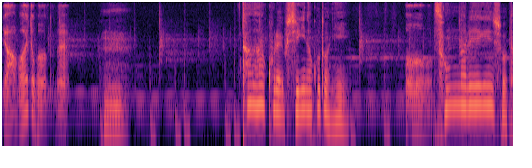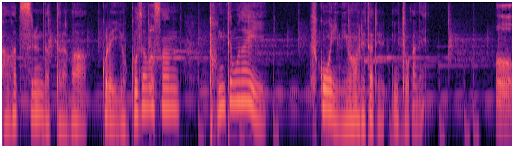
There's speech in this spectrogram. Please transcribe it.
やばいとこなんだね。うん、ただこれ不思議なことにうん。そんな霊現象多発するんだったらばこれ横澤さんとんでもない不幸に見舞われたというとかねうん。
